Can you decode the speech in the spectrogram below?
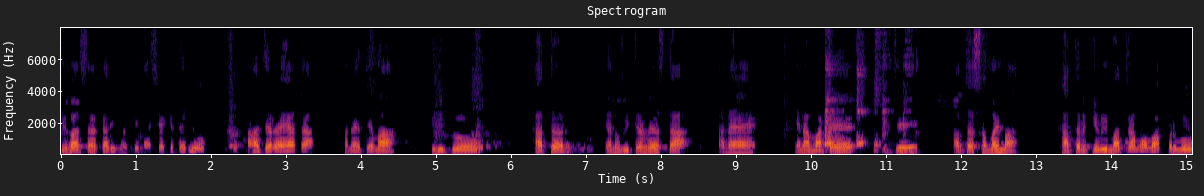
સેવા સહકારી મંડળીના સેક્રેટરીઓ હાજર રહ્યા હતા અને તેમાં ક્રિપ્ટો ખાતર, એનું વિતરણ વ્યવસ્થા અને એના માટે જે આવતા સમયમાં ખાતર કેવી માત્રામાં વાપરવું,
